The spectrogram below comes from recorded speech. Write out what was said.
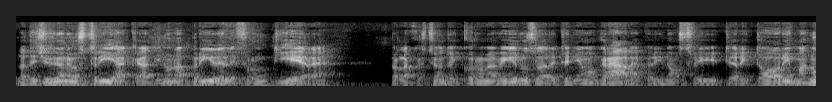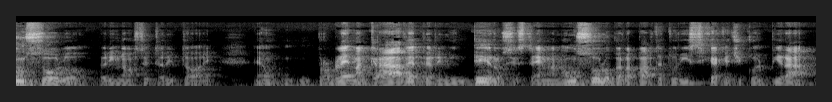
La decisione austriaca di non aprire le frontiere per la questione del coronavirus la riteniamo grave per i nostri territori, ma non solo per i nostri territori. È un, problema grave per l'intero sistema, non solo per la parte turistica che ci colpirà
